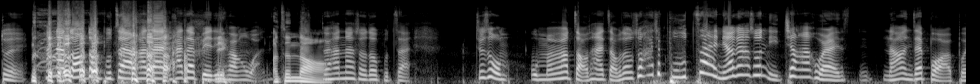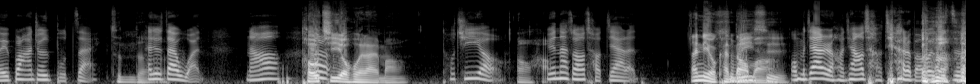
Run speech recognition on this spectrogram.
对他那时候都不在，他在他在别的地方玩。啊，真的哦对。他那时候都不在，就是我我妈妈找他还找不到，我说他就不在，你要跟他说你叫他回来，然后你再补啊补，不然他就是不在，真的。他就在玩。然后头七有回来吗？头七有，哦，好因。为那时候吵架了，那你有看到吗？我们家人好像要吵架了吧，我也不知道。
